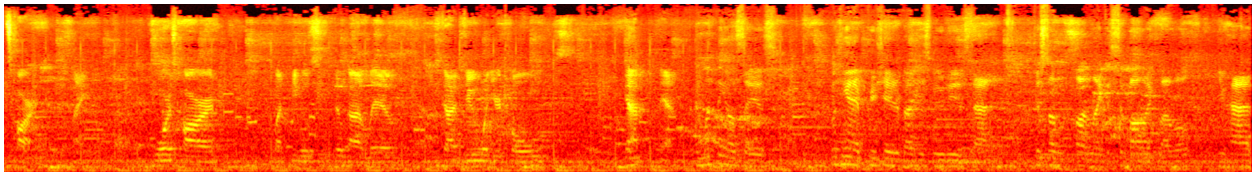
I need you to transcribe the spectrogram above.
it's hard. Like war is hard but people still gotta live. You gotta do what you're told. Yeah yeah. And one thing I'll say is, one thing I appreciated about this movie is that just on, on like a symbolic level, you had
